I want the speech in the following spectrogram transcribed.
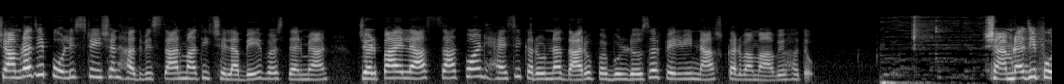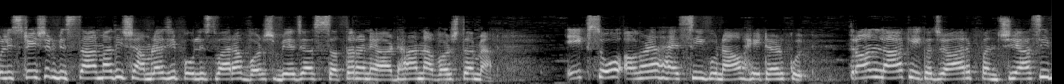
શામળાજી પોલીસ સ્ટેશન હદ વિસ્તારમાંથી છેલ્લા બે વર્ષ દરમિયાન ઝડપાયેલા સાત પોઈન્ટ એસી કરોડના દારૂ પર બુલડોઝર ફેરવી નાશ કરવામાં આવ્યો હતો. શામળાજી પોલીસ સ્ટેશન વિસ્તારમાંથી શામળાજી પોલીસ દ્વારા વર્ષ બે હજાર સત્તર અને અઢારના વર્ષ દરમિયાન એકસો ઓગણએસી ગુનાઓ હેઠળ કુલ ત્રણ લાખ એક હજાર પંચ્યાસી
